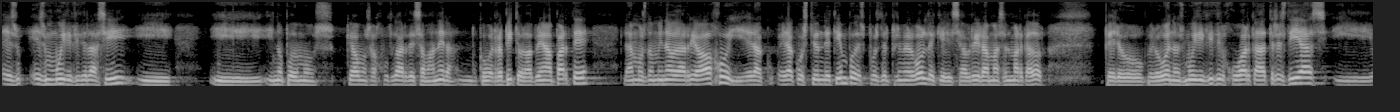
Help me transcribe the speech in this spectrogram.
es, es muy difícil así y, y- no, podemos, que vamos a juzgar de esa manera. Como repito, la primera parte la hemos dominado de arriba abajo y era, era cuestión de tiempo después del primer gol de que se abriera más el marcador. Pero, pero bueno, es muy difícil jugar cada tres días y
